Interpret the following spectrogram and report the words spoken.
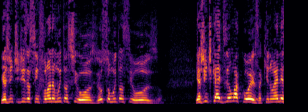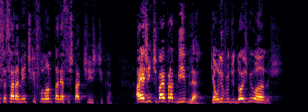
e a gente diz assim: Fulano é muito ansioso, eu sou muito ansioso. E a gente quer dizer uma coisa, que não é necessariamente que Fulano está nessa estatística. Aí a gente vai para a Bíblia, que é um livro de dois mil anos,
